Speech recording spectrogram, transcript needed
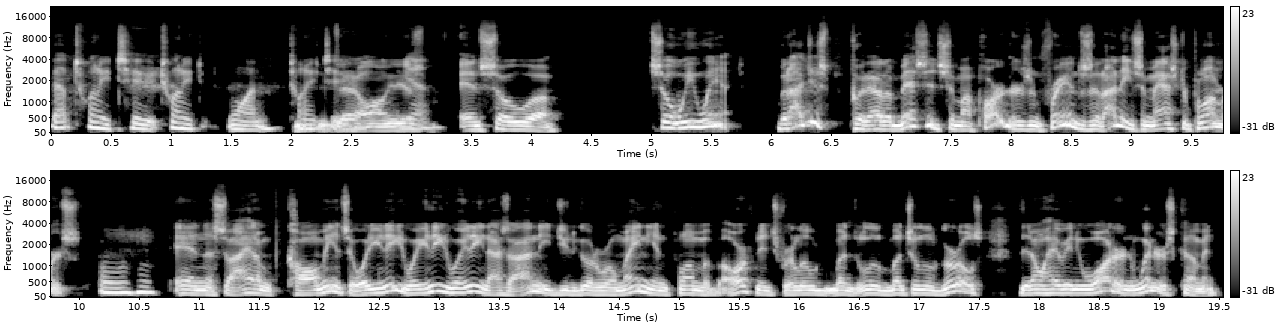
About 22, 21, 22. Is that how long it is? Yeah. And so, uh, so we went. But I just put out a message to my partners and friends and said, I need some master plumbers. Mm-hmm. And so I had them call me and say, What do you need? What do you need? What do you need? I said, I need you to go to Romania and plumb an orphanage for a little bunch, a little bunch of little girls that don't have any water and winter's coming.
